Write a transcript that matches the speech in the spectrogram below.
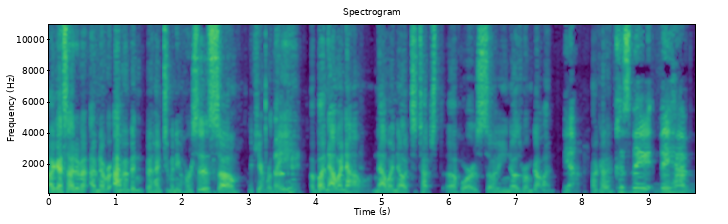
I guess I've, I've never I haven't been behind too many horses, so I can't relate. Okay. But now I know. Now I know to touch a horse, so he knows where I'm going. yeah Okay. because they they have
